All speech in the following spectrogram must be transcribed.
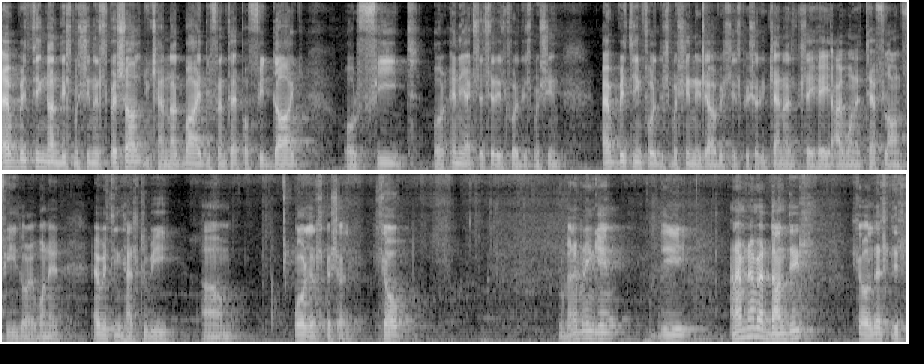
everything on this machine is special. You cannot buy different type of feed dog or feed or any accessories for this machine. Everything for this machine is obviously special. You cannot say, hey, I want a Teflon feed or I want it. everything has to be um, ordered specially. So we're gonna bring in the, and I've never done this, so let's just,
